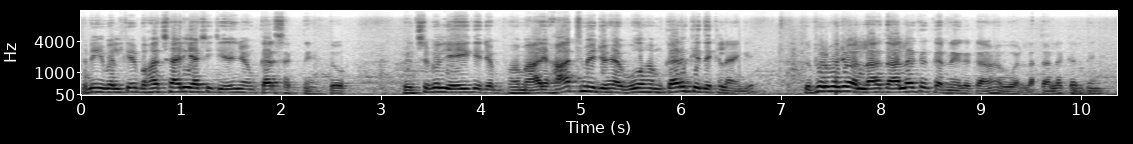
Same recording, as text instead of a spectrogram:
تو نہیں، بلکہ بہت ساری ایسی چیزیں جو ہم کر سکتے ہیں۔ تو پرنسپل یہی کہ جب ہمارے ہاتھ میں جو ہے وہ ہم کر کے دکھلائیں گے، تو پھر وہ جو اللہ تعالیٰ کا کرنے کا کام ہے، وہ اللہ تعالیٰ کر دیں گے۔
